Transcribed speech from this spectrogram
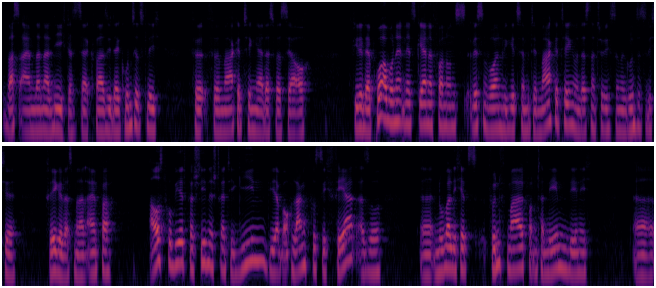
was einem dann da liegt. Das ist ja quasi der grundsätzlich für, für Marketing ja das, was ja auch viele der Pro-Abonnenten jetzt gerne von uns wissen wollen, wie geht es denn mit dem Marketing? Und das ist natürlich so eine grundsätzliche Regel, dass man dann einfach ausprobiert, verschiedene Strategien, die aber auch langfristig fährt. Also äh, nur weil ich jetzt fünfmal von Unternehmen, denen ich äh,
